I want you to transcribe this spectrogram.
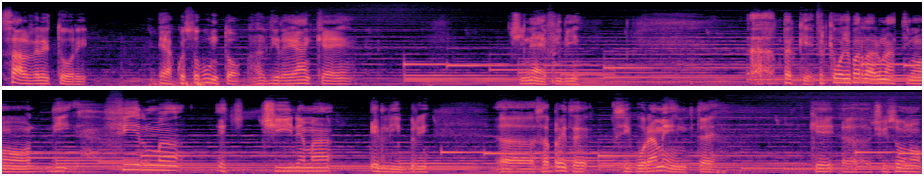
Salve lettori e a questo punto eh, direi anche cinefili. Eh, perché? Perché voglio parlare un attimo di film e cinema e libri. Uh, saprete sicuramente che uh, ci sono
